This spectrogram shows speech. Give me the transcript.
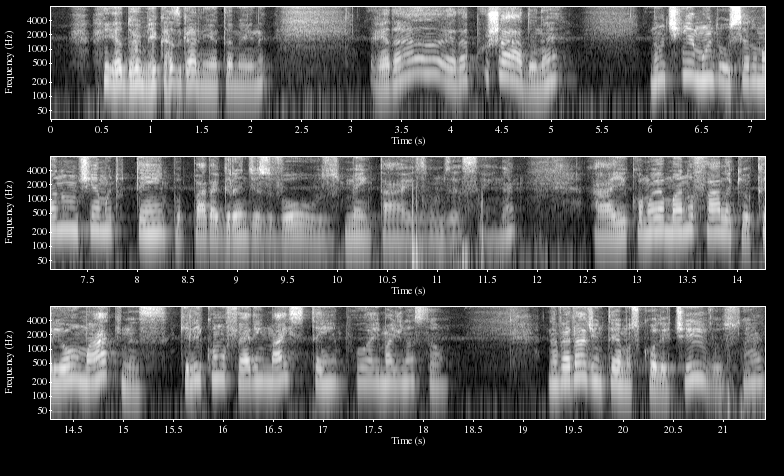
ia dormir com as galinhas também, né? Era, era puxado, né? Não tinha muito, o ser humano não tinha muito tempo para grandes voos mentais, vamos dizer assim, né? Aí, como o Emmanuel fala aqui, criou máquinas que lhe conferem mais tempo à imaginação. Na verdade, em termos coletivos né,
